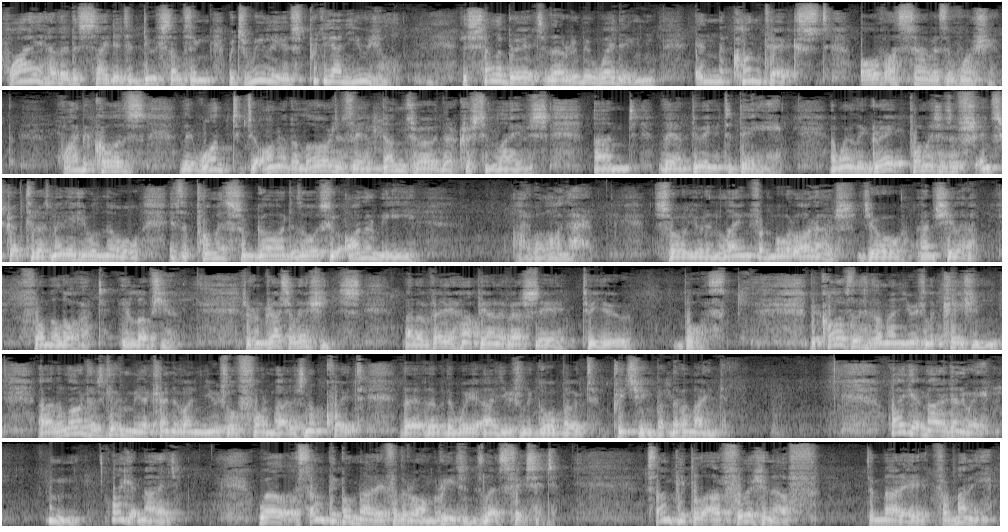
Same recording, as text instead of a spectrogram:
Why have they decided to do something which really is pretty unusual? To celebrate their Ruby wedding in the context of a service of worship. Why? Because they want to honour the Lord as they have done throughout their Christian lives, and they are doing it today. And one of the great promises in Scripture, as many of you will know, is the promise from God those who honour me, I will honour. So you're in line for more honours, Joe and Sheila, from the Lord. He loves you. So congratulations, and a very happy anniversary to you both. Because this is an unusual occasion, uh, the Lord has given me a kind of unusual format. It's not quite the, the, the way I usually go about preaching, but never mind. Why get married anyway? Hmm, why get married? Well, some people marry for the wrong reasons, let's face it. Some people are foolish enough to marry for money.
